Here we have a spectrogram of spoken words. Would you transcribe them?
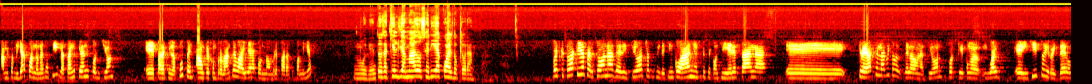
a mi familiar cuando no es así, la sangre queda en disposición eh, para quien lo ocupe, aunque el comprobante vaya con nombre para su familia. Muy bien, entonces aquí el llamado sería cuál, doctora? Pues que toda aquella persona de 18 a 65 años que se considere sana, eh, crearse el hábito de la donación, porque como igual eh, insisto y reitero,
